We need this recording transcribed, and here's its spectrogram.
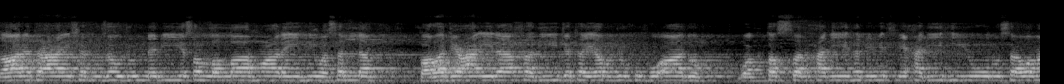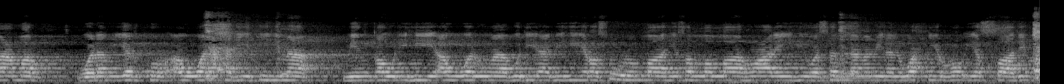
قالت عائشة زوج النبي صلى الله عليه وسلم فرجع إلى خديجة يرجف فؤاده واقتص الحديث بمثل حديث يونس ومعمر ولم يذكر أول حديثهما من قوله أول ما بدأ به رسول الله صلى الله عليه وسلم من الوحي الرؤيا الصادقة.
